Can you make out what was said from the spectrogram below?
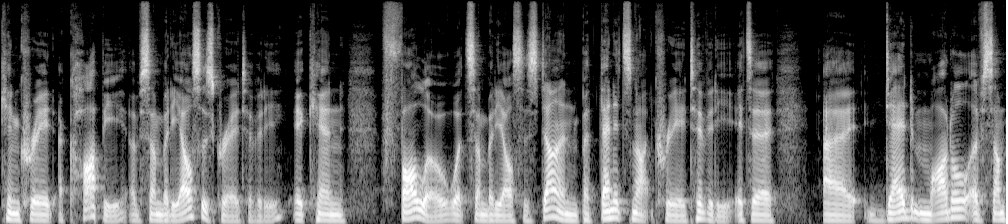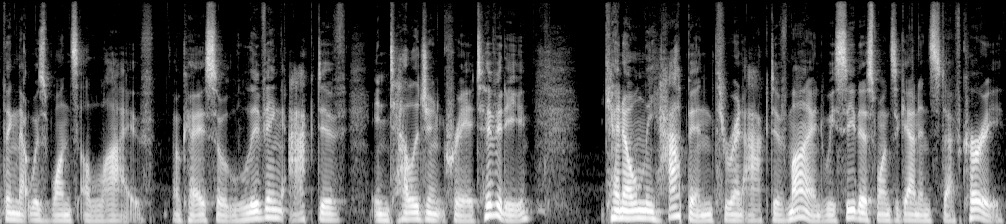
can create a copy of somebody else's creativity. It can follow what somebody else has done, but then it's not creativity. It's a, a dead model of something that was once alive. Okay, so living, active, intelligent creativity can only happen through an active mind. We see this once again in Steph Curry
